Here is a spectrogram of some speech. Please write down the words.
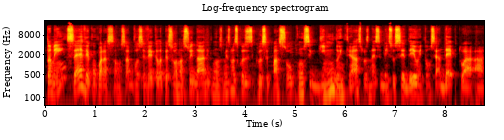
também serve a comparação, sabe? Você vê aquela pessoa na sua idade com as mesmas coisas que você passou, conseguindo, entre aspas, né, se bem sucedeu, então se adepto a, a,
